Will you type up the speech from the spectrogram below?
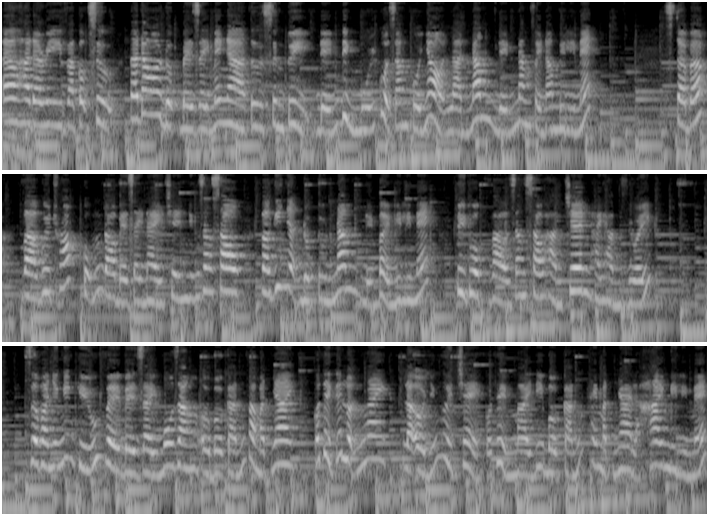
Al Hadari và cộng sự đã đo được bề dày men ngà từ sừng tủy đến đỉnh múi của răng cối nhỏ là 5 đến 5,5 mm. Starbuck và Wittrock cũng đo bề dày này trên những răng sau và ghi nhận được từ 5 đến 7 mm tùy thuộc vào răng sau hàm trên hay hàm dưới. Dựa vào những nghiên cứu về bề dày mô răng ở bờ cắn và mặt nhai, có thể kết luận ngay là ở những người trẻ có thể mài đi bờ cắn hay mặt nhai là 2mm.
